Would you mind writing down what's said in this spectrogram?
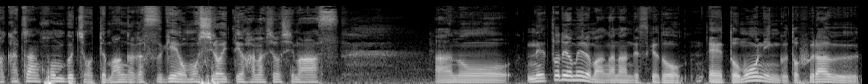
赤ちゃん本部長って漫画がすげえ面白いっていう話をします。あの、ネットで読める漫画なんですけど、えっ、ー、と、モーニングとフラウ、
